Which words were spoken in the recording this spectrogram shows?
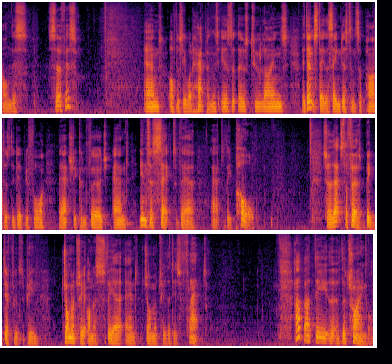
on this surface. And obviously what happens is that those two lines, they don't stay the same distance apart as they did before, they actually converge and intersect there at the pole. So that's the first big difference between geometry on a sphere and geometry that is flat. How about the, the, the triangle?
